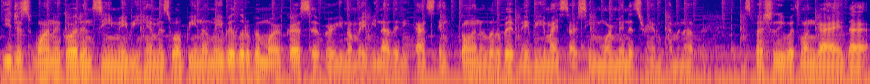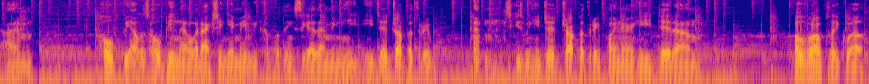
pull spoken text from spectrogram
you just want to go ahead and see maybe him as well being a, maybe a little bit more aggressive, or you know maybe now that he got things going a little bit, maybe you might start seeing more minutes for him coming up, especially with one guy that I'm hoping I was hoping that would actually get maybe a couple things together. I mean, he he did drop a three, excuse me, he did drop a three pointer. He did um overall play well.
